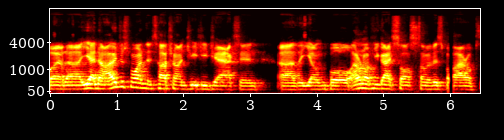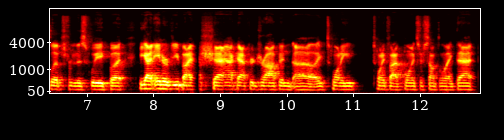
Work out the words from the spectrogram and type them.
But uh yeah, no, I just wanted to touch on GG Jackson. Uh, the young bull. I don't know if you guys saw some of his viral clips from this week, but he got interviewed by Shaq after dropping uh, like 20, 25 points or something like that.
